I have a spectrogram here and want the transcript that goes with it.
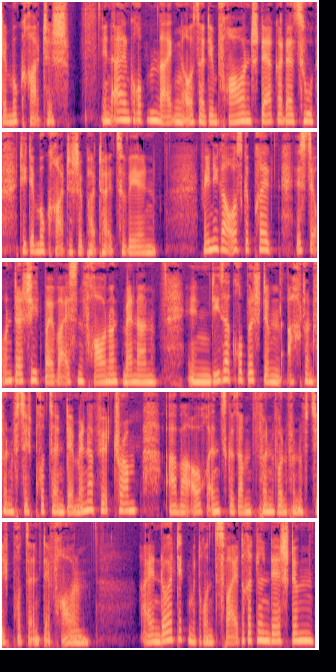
demokratisch. In allen Gruppen neigen außerdem Frauen stärker dazu, die Demokratische Partei zu wählen. Weniger ausgeprägt ist der Unterschied bei weißen Frauen und Männern. In dieser Gruppe stimmen 58 Prozent der Männer für Trump, aber auch insgesamt 55 Prozent der Frauen. Eindeutig mit rund zwei Dritteln der Stimmen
